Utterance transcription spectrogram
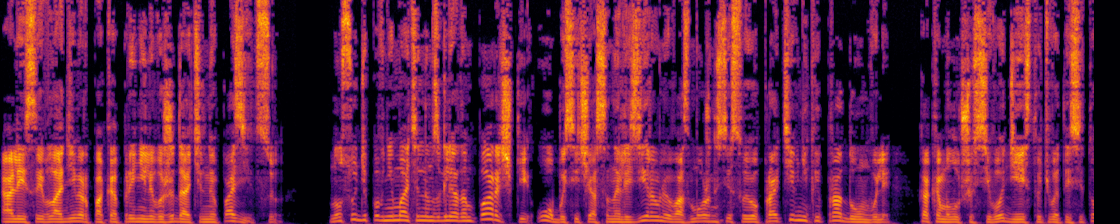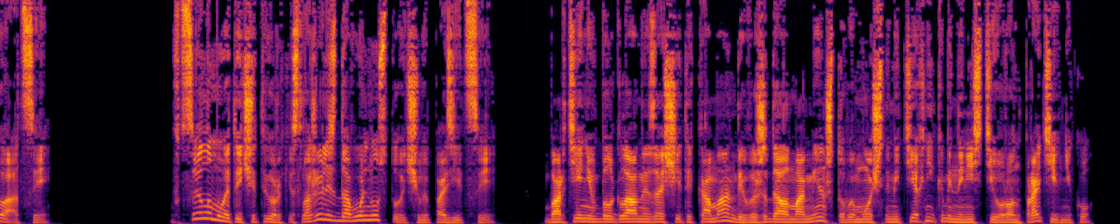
Алиса и Владимир пока приняли выжидательную позицию. Но, судя по внимательным взглядам парочки, оба сейчас анализировали возможности своего противника и продумывали, как им лучше всего действовать в этой ситуации. В целом у этой четверки сложились довольно устойчивые позиции. Бартенев был главной защитой команды и выжидал момент, чтобы мощными техниками нанести урон противнику.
